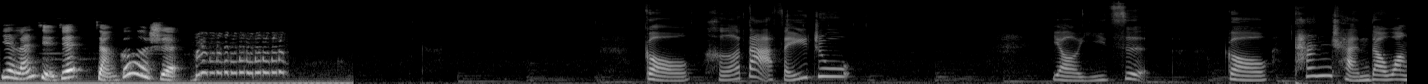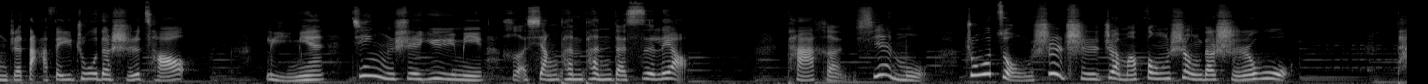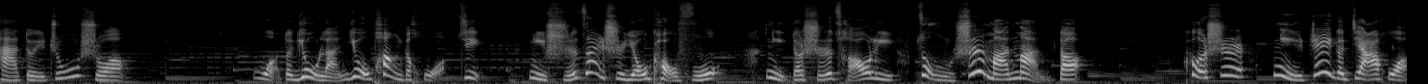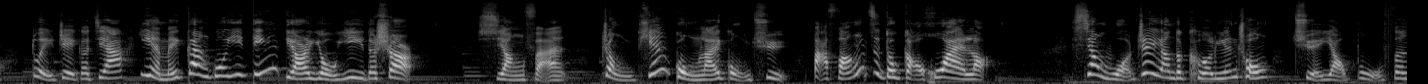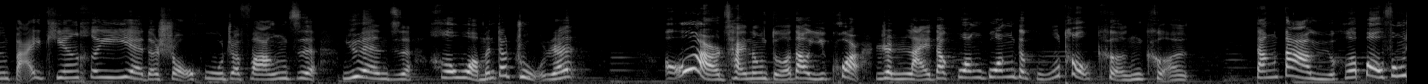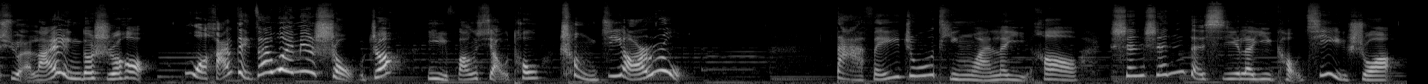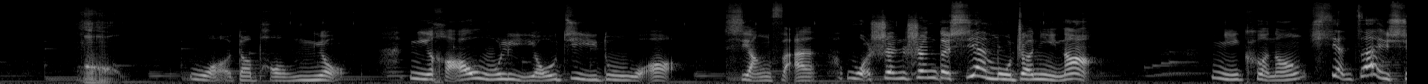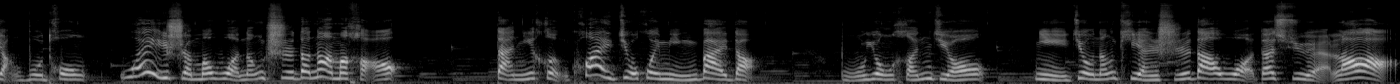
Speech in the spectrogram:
叶兰姐姐讲故事：狗和大肥猪。有一次，狗贪馋地望着大肥猪的食槽，里面尽是玉米和香喷喷的饲料。它很羡慕猪总是吃这么丰盛的食物。它对猪说：“我的又懒又胖的伙计，你实在是有口福，你的食槽里总是满满的。”可是你这个家伙对这个家也没干过一丁点儿有益的事儿，相反，整天拱来拱去，把房子都搞坏了。像我这样的可怜虫，却要不分白天黑夜地守护着房子、院子和我们的主人，偶尔才能得到一块扔来的光光的骨头啃啃。当大雨和暴风雪来临的时候，我还得在外面守着，以防小偷趁机而入。大肥猪听完了以后，深深地吸了一口气，说：“ 我的朋友，你毫无理由嫉妒我，相反，我深深的羡慕着你呢。”你可能现在想不通为什么我能吃的那么好，但你很快就会明白的。不用很久，你就能舔食到我的血了。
